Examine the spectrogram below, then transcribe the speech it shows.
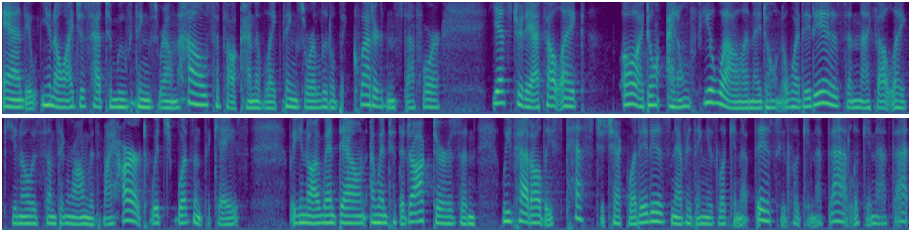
And it, you know, I just had to move things around the house. I felt kind of like things were a little bit cluttered and stuff. Or yesterday, I felt like, oh, I don't, I don't feel well, and I don't know what it is. And I felt like, you know, is something wrong with my heart, which wasn't the case. But you know, I went down, I went to the doctors, and we've had all these tests to check what it is, and everything is looking at this, he's looking at that, looking at that.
